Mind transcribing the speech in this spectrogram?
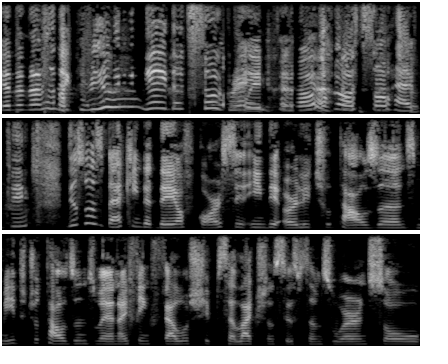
And then I was like, Really? Yay, that's so great. You know? yeah. I was so happy. This was back in the day, of course, in, in the early 2000s, mid 2000s, when I think fellowship selection systems weren't so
